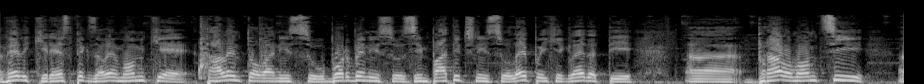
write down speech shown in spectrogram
veliki respekt za ove momke, talentovani su, borbeni su, simpatični su, lepo ih je gledati, uh, bravo momci, uh,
